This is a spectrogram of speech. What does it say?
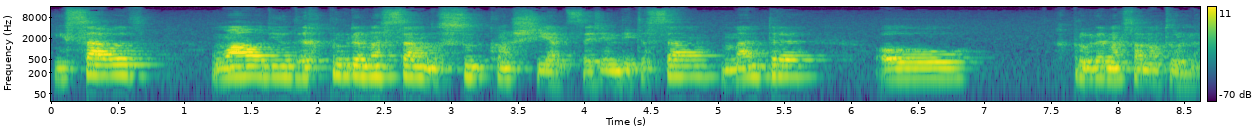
e sábado, um áudio de reprogramação do subconsciente, seja meditação, mantra ou reprogramação noturna.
